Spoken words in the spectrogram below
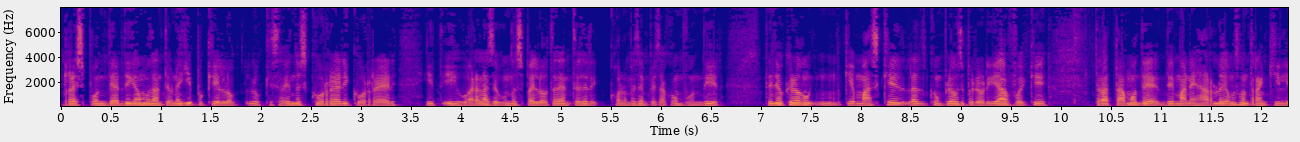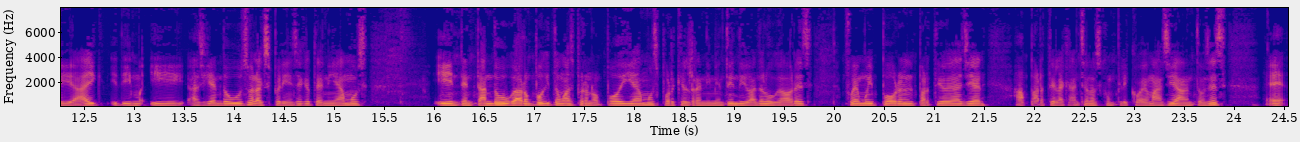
responder, digamos, ante un equipo que lo, lo que está haciendo es correr y correr y, jugar a las segundas pelotas, entonces Colombia se empieza a confundir. Entonces yo creo que más que el complejo de superioridad fue que tratamos de de, manejarlo, digamos, con tranquilidad y, y, haciendo uso de la experiencia que teníamos intentando jugar un poquito más, pero no podíamos porque el rendimiento individual de los jugadores fue muy pobre en el partido de ayer. Aparte, la cancha nos complicó demasiado. Entonces, eh,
